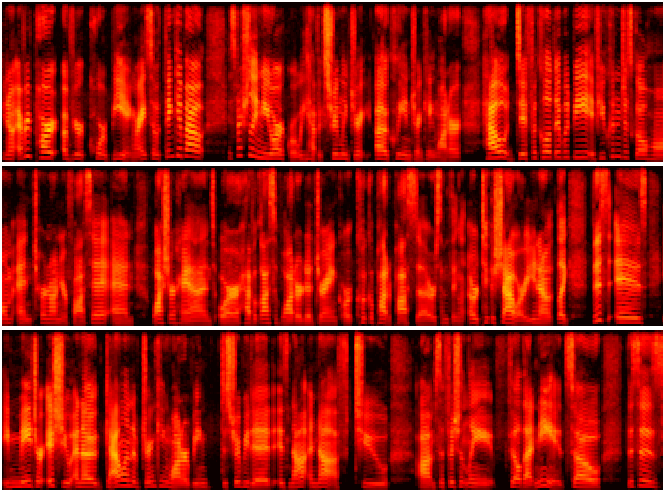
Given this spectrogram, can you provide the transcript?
you know, every part of your core being, right? So think about, especially in New York, where we have extremely drink, uh, clean drinking water, how difficult it would be if you couldn't just go home and turn on your faucet and wash wash your hands or have a glass of water to drink or cook a pot of pasta or something or take a shower you know like this is a major issue and a gallon of drinking water being distributed is not enough to um, sufficiently fill that need. So this is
